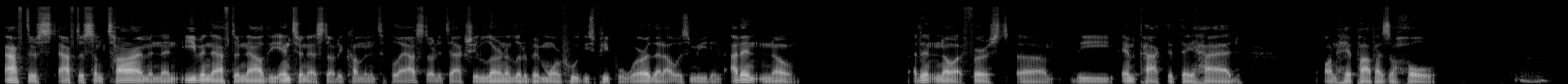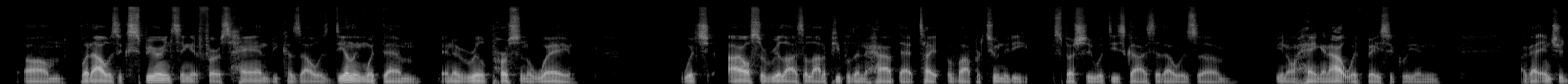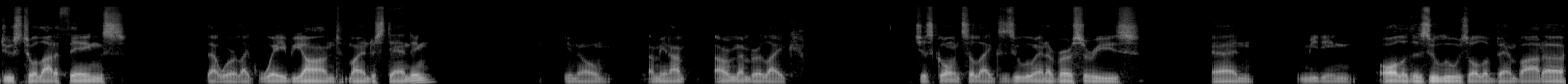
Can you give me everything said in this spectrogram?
after after some time and then even after now the internet started coming into play i started to actually learn a little bit more of who these people were that i was meeting i didn't know i didn't know at first um, the impact that they had on hip-hop as a whole mm-hmm. Um, but i was experiencing it firsthand because i was dealing with them in a real personal way which i also realized a lot of people didn't have that type of opportunity especially with these guys that i was um, you know hanging out with basically. And i got introduced to a lot of things that were like way beyond my understanding you know? I mean i i remember like just going to like zulu anniversaries and meeting all of the zulus all of Bambaataa,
